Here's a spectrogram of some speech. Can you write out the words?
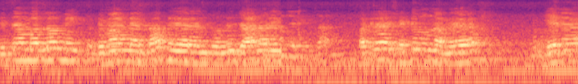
డిసెంబర్ లో మీకు డిమాండ్ ఎంత మీ దగ్గర ఎంత ఉంది జనవరి పర్టికులర్ షెడ్యూల్ ఉందా మీ దగ్గర ఏ నెల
